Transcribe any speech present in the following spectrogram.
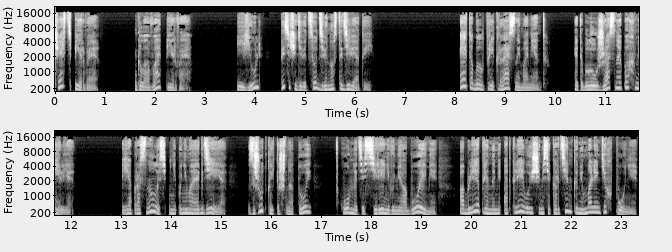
Часть первая. Глава первая. Июль 1999. Это был прекрасный момент. Это было ужасное похмелье. Я проснулась, не понимая, где я, с жуткой тошнотой, в комнате с сиреневыми обоями, облепленными отклеивающимися картинками маленьких пони.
